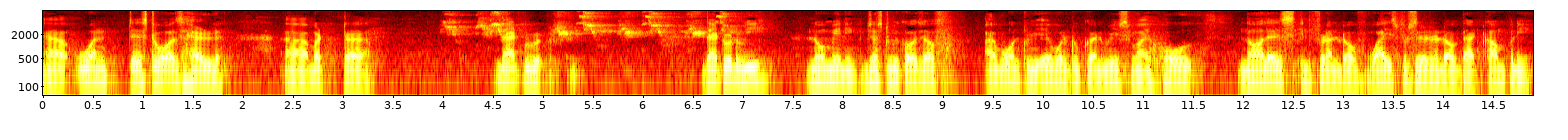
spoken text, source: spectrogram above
uh, one test was held, uh, but that w- that would be no meaning just because of I won't be able to convince my whole knowledge in front of vice president of that company.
